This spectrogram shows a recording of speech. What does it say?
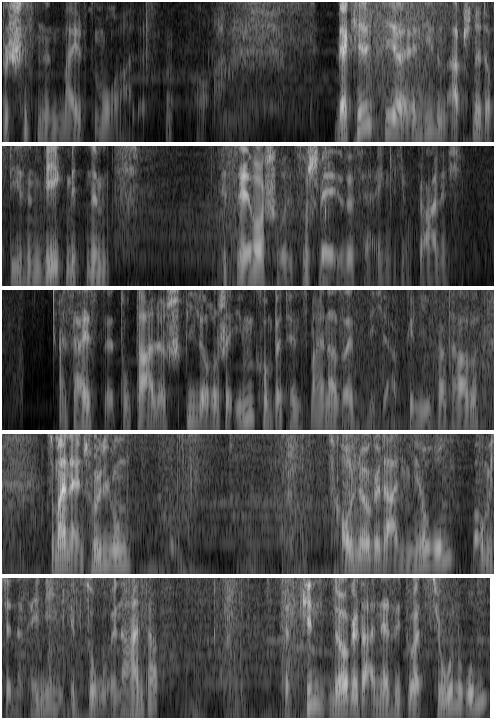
beschissenen Miles Morales. Ne? Oh. Wer Kills hier in diesem Abschnitt auf diesem Weg mitnimmt, ist selber schuld. So schwer ist es ja eigentlich auch gar nicht. Das heißt, äh, totale spielerische Inkompetenz meinerseits, die ich hier abgeliefert habe. Zu meiner Entschuldigung. Frau nörgelte an mir rum, warum ich denn das Handy im Zoo in der Hand habe. Das Kind nörgelte an der Situation rum,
